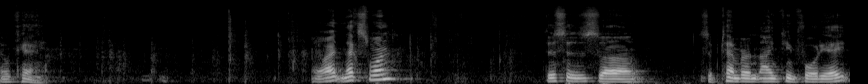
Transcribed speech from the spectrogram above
Okay. All right, next one. This is uh, September 1948.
